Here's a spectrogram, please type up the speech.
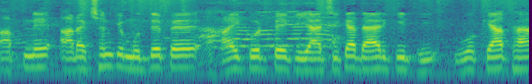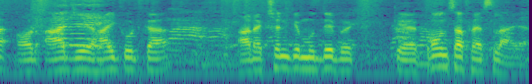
आपने आरक्षण के मुद्दे पे हाई कोर्ट पे एक याचिका दायर की थी, वो क्या था और आज हाई कोर्ट का आरक्षण के मुद्दे पे कौन सा फैसला आया?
